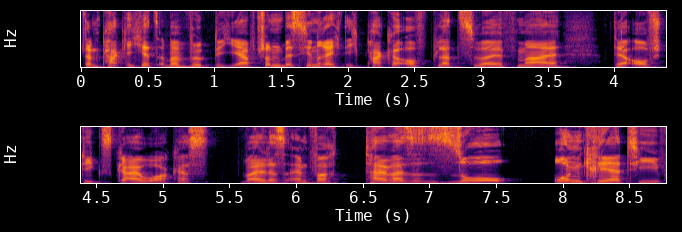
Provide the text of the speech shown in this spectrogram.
dann packe ich jetzt aber wirklich, ihr habt schon ein bisschen recht, ich packe auf Platz 12 mal der Aufstieg Skywalkers, weil das einfach teilweise so unkreativ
